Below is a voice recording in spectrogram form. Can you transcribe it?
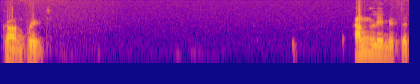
gone great unlimited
